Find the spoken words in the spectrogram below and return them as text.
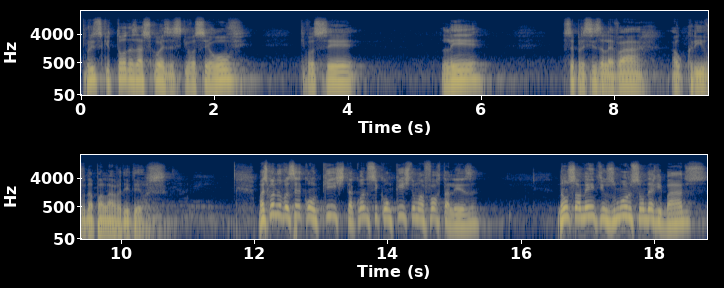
Por isso que todas as coisas que você ouve, que você lê, você precisa levar ao crivo da palavra de Deus. Mas quando você conquista, quando se conquista uma fortaleza, não somente os muros são derribados,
